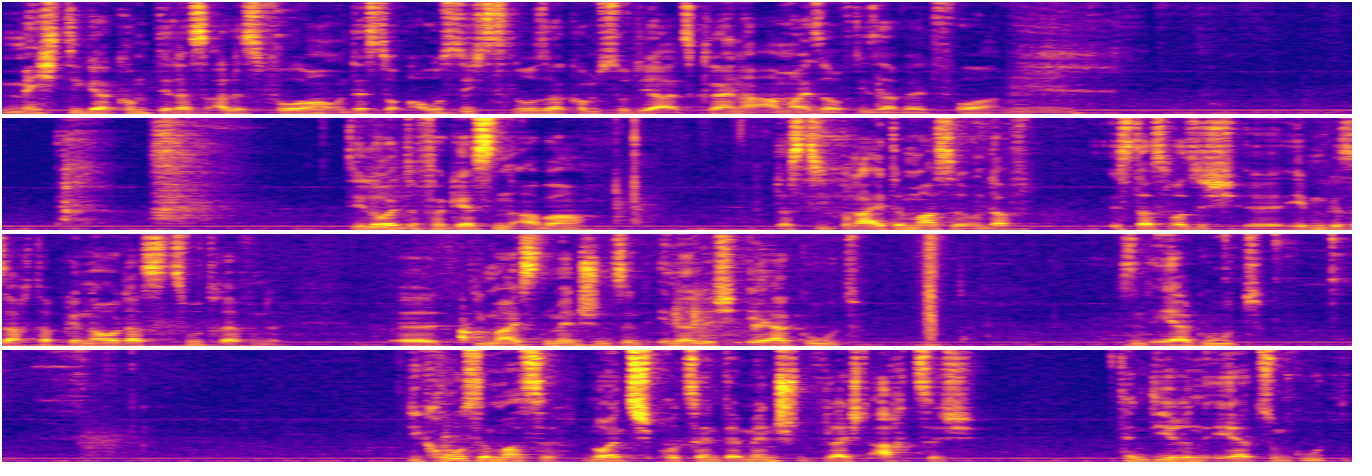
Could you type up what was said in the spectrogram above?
mächtiger kommt dir das alles vor und desto aussichtsloser kommst du dir als kleine Ameise auf dieser Welt vor. Die Leute vergessen aber, dass die breite Masse, und da ist das, was ich äh, eben gesagt habe, genau das Zutreffende. Äh, die meisten Menschen sind innerlich eher gut. Sind eher gut. Die große Masse, 90 Prozent der Menschen, vielleicht 80, tendieren eher zum Guten.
